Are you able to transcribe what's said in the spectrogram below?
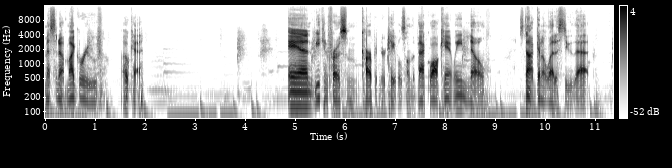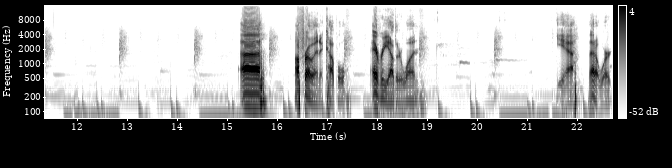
Messing up my groove. Okay. And we can throw some carpenter tables on the back wall, can't we? No. It's not going to let us do that. Uh, I'll throw in a couple. Every other one. Yeah, that'll work.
